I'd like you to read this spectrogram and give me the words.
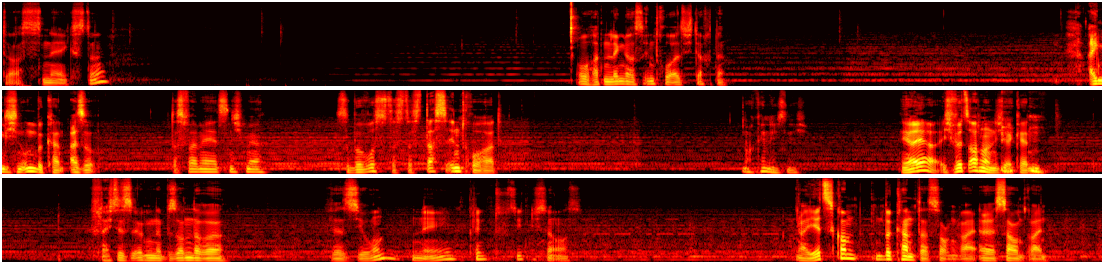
Das nächste. Oh, hat ein längeres Intro, als ich dachte. Eigentlich ein Unbekannt. Also, das war mir jetzt nicht mehr so bewusst, dass das das Intro hat. Noch kenne ich es nicht. Ja, ja, ich würde es auch noch nicht erkennen. Vielleicht ist es irgendeine besondere Version? Nee, klingt, sieht nicht so aus. Ah, jetzt kommt ein bekannter Song rein, äh, Sound rein.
